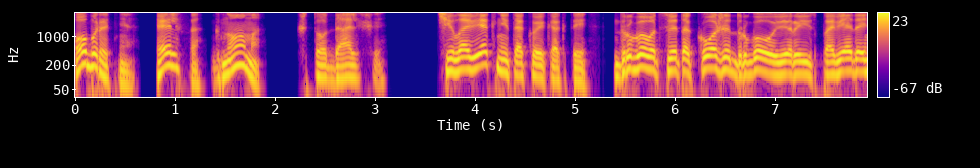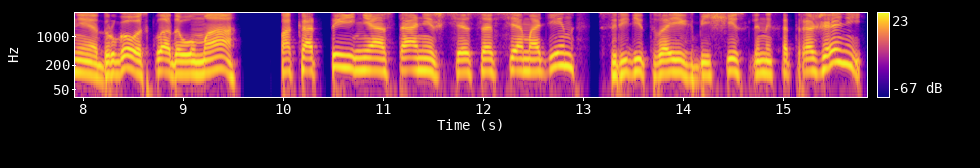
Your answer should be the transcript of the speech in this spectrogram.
«Оборотня? Эльфа? Гнома? Что дальше? Человек не такой, как ты, другого цвета кожи, другого вероисповедания, другого склада ума, пока ты не останешься совсем один среди твоих бесчисленных отражений?»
